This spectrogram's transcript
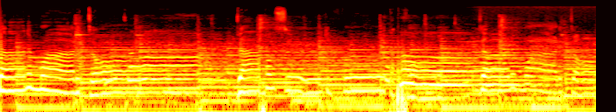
Donne-moi le temps d'apprendre ce qu'il faut apprendre. Donne-moi le temps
